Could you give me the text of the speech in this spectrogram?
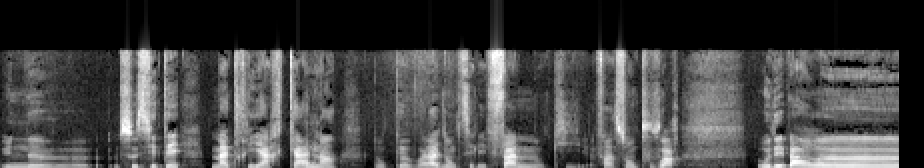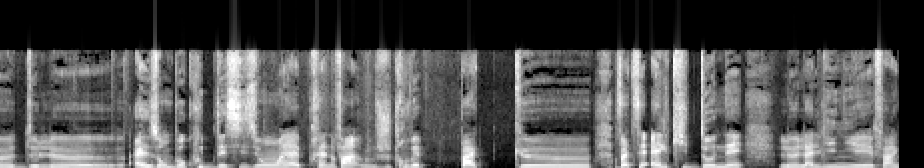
une euh, société matriarcale. Donc euh, voilà, donc c'est les femmes qui enfin, sont au pouvoir. Au départ, elles ont beaucoup de décisions et elles prennent. Enfin, je trouvais pas en fait c'est elle qui donnait la lignée enfin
